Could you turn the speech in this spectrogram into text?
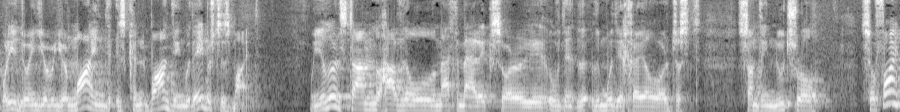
what are you doing? Your, your mind is bonding with Abish's mind. When you learn Stam Havnil mathematics or the or just something neutral, so fine,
